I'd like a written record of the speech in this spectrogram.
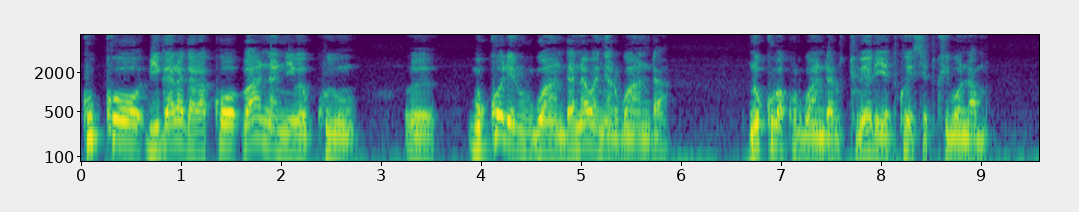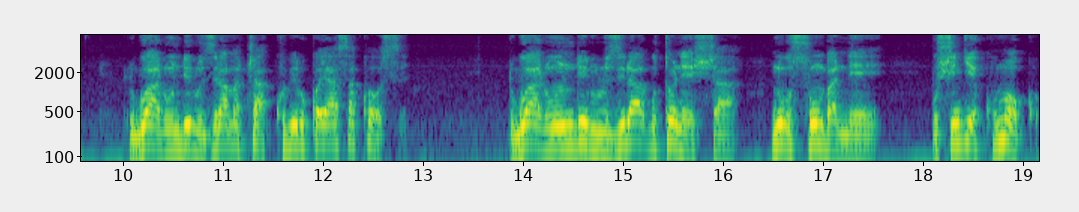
kuko bigaragara ko bananiwe gukorera u rwanda n'abanyarwanda no kubaka u rwanda rutubereye twese twibonamo. Rwa rundi ruzira amacakubiri uko yasa kose rwa rundi ruzira gutonesha n'ubusumbane bushingiye ku moko.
